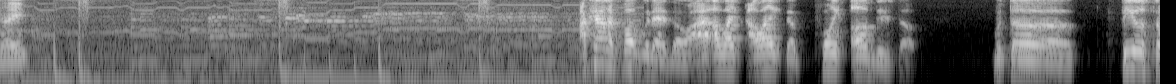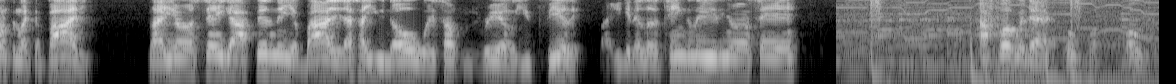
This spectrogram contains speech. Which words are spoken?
Okay. I kind of fuck with that though. I, I, like I like the point of this though, with the feel something like the body, like you know what I'm saying. You got feeling in your body. That's how you know when something's real. You feel it. Like you get that little tingly. You know what I'm saying. I fuck with that. Whoa, whoa,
